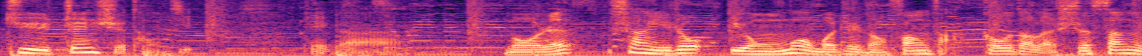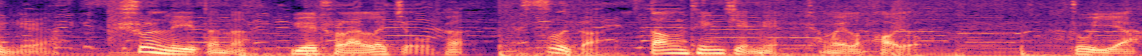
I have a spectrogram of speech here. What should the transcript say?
据真实统计，这个某人上一周用陌陌这种方法勾到了十三个女人，顺利的呢约出来了九个，四个当天见面成为了炮友。注意啊，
